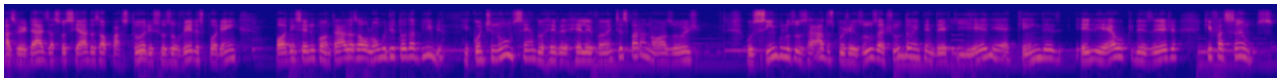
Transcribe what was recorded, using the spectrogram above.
As verdades associadas ao pastor e suas ovelhas, porém, podem ser encontradas ao longo de toda a Bíblia e continuam sendo relevantes para nós hoje. Os símbolos usados por Jesus ajudam a entender que ele é quem ele é o que deseja que façamos.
